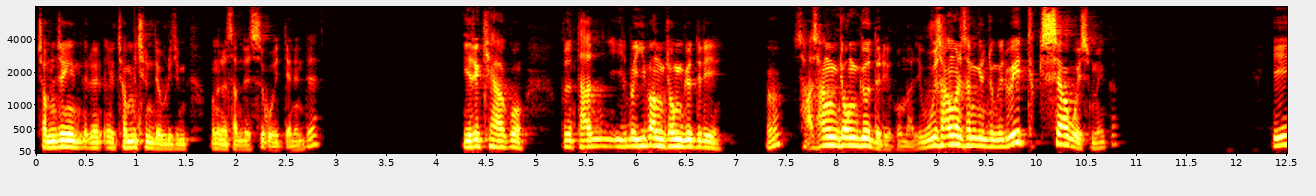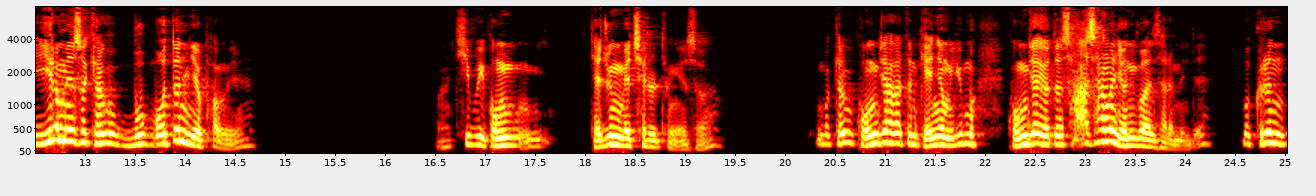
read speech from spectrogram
점쟁이들 점치는데 우리 지금 오늘날 사람들이 쓰고 있다는데 이렇게 하고 무슨 다 이방 종교들이 어? 사상 종교들이고 말이야 우상을 섬기는 종교들이 왜 특세하고 있습니까? 이, 러면서 결국 뭐, 어떤 여파예요? TV 어? 공 대중 매체를 통해서 뭐 결국 공자 같은 개념 이게 뭐 공자의 어떤 사상을 연구한 사람인데 뭐 그런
